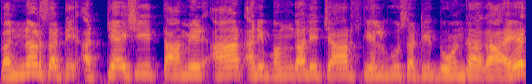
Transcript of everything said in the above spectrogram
कन्नडसाठी अठ्ठ्याऐंशी तामिळ आठ आणि बंगाली चार तेलुगूसाठी दोन जागा आहेत.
